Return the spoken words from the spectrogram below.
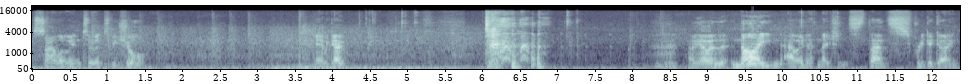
salvo into it to be sure. There we go. Nine ammo detonations. That's pretty good going.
